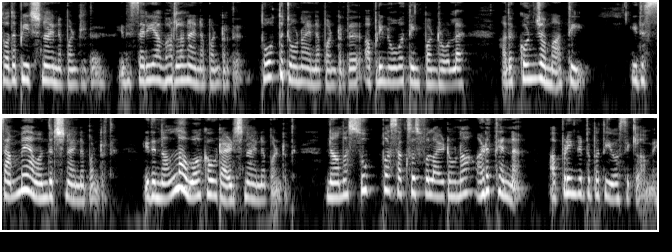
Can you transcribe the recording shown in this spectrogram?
சொதப்பிடுச்சுனா என்ன பண்ணுறது இது சரியாக வரலனா என்ன பண்ணுறது தோத்துட்டோன்னா என்ன பண்ணுறது அப்படின்னு ஓவர் திங்க் பண்ணுறோம்ல அதை கொஞ்சம் மாற்றி இது செம்மையாக வந்துடுச்சுன்னா என்ன பண்ணுறது இது நல்லா ஒர்க் அவுட் ஆகிடுச்சுன்னா என்ன பண்ணுறது நாம் சூப்பர் சக்ஸஸ்ஃபுல் ஆகிட்டோன்னா அடுத்து என்ன? அப்படிங்கிறத பற்றி யோசிக்கலாமே.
